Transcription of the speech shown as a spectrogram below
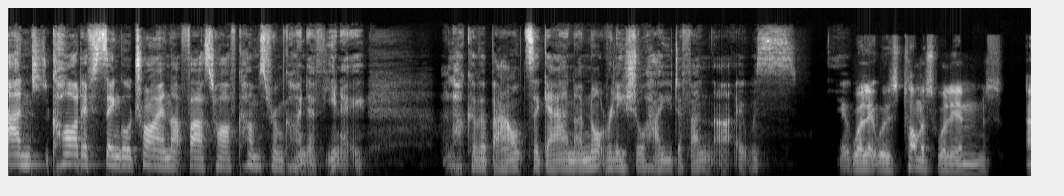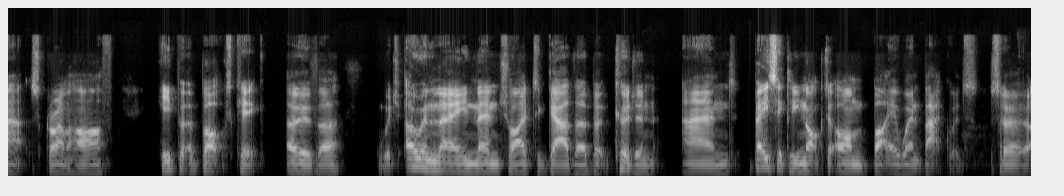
and Cardiff's single try in that first half comes from kind of, you know, luck of a bounce again. I'm not really sure how you defend that. It was. It... Well, it was Tomos Williams at scrum half. He put a box kick over, which Owen Lane then tried to gather but couldn't, and basically knocked it on, but it went backwards. So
